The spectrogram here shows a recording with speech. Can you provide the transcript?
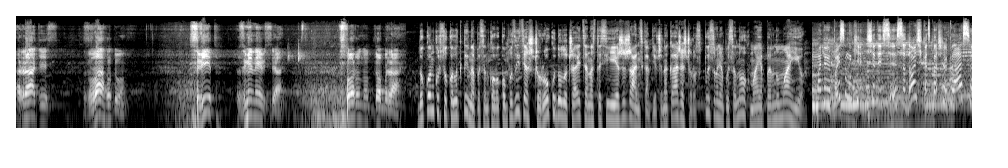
радість, злагоду. Світ змінився в сторону добра. До конкурсу колективна писанкова композиція щороку долучається Анастасія Жижанська. Дівчина каже, що розписування писанок має певну магію. Малюю писанки ще десь садочка з першого класу.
